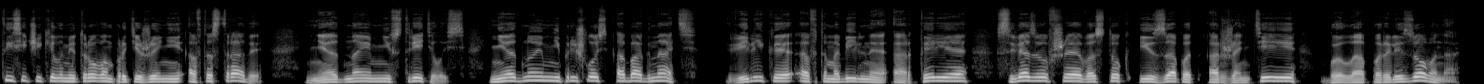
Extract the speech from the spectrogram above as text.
тысячекилометровом протяжении автострады. Ни одна им не встретилась, ни одной им не пришлось обогнать. Великая автомобильная артерия, связывавшая восток и запад Аржантеи, была парализована,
